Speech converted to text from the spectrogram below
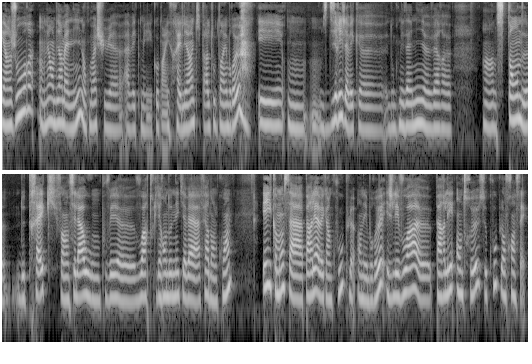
Et un jour, on est en Birmanie, donc moi je suis euh, avec mes copains israéliens qui parlent tout le temps hébreu, et on, se dirige avec euh, donc mes amis euh, vers un stand de trek. Enfin, c'est là où on pouvait voir toutes les randonnées qu'il y avait à faire dans le coin. Et ils commencent à parler avec un couple en hébreu et je les vois euh, parler entre eux, ce couple en français.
